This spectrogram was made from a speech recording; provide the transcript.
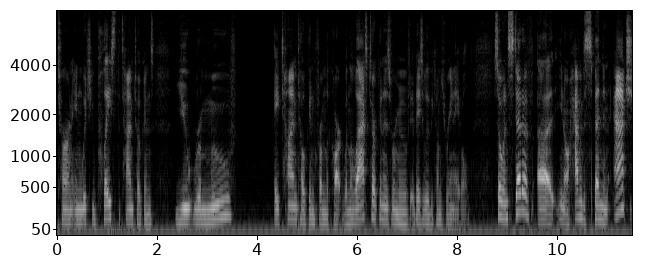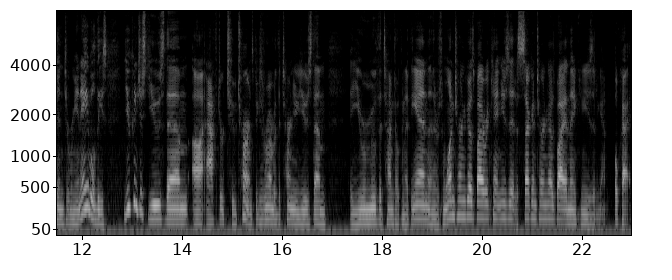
turn in which you place the time tokens, you remove a time token from the card. When the last token is removed, it basically becomes re-enabled. So instead of uh, you know having to spend an action to re-enable these, you can just use them uh, after two turns. Because remember, the turn you use them you remove the time token at the end, and there's one turn goes by where you can't use it, a second turn goes by, and then you can use it again. Okay.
